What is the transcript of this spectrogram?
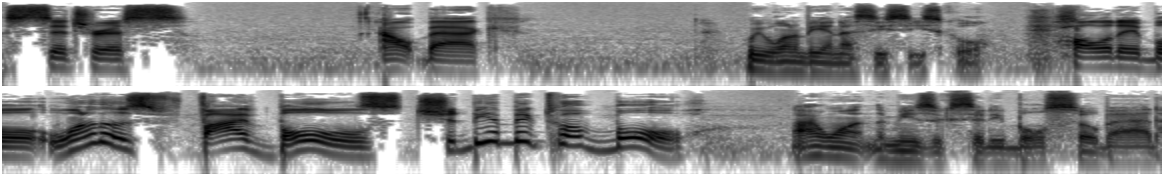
Citrus, Outback, We want to be an SEC school. Holiday Bowl. One of those five bowls should be a Big 12 bowl. I want the Music City Bowl so bad.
